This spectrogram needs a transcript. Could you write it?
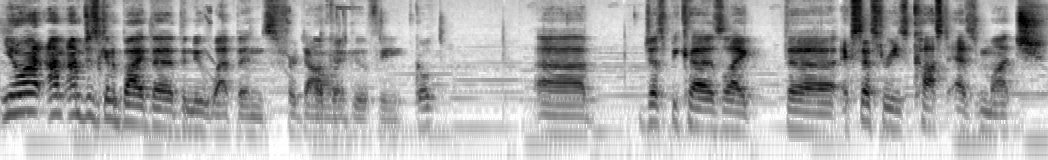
you know what? I'm, I'm just gonna buy the the new weapons for Donald Okay. and Goofy. Cool. Uh, just because like the accessories cost as much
